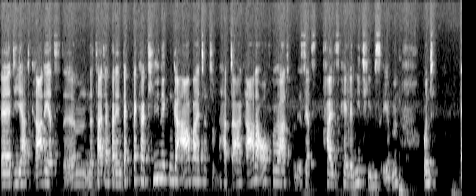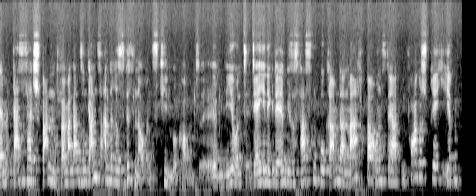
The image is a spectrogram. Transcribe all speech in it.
äh, die hat gerade jetzt ähm, eine Zeit lang bei den Backpacker-Kliniken gearbeitet und hat da gerade aufgehört und ist jetzt Teil des KLMI-Teams eben. Und ähm, das ist halt spannend, weil man dann so ein ganz anderes Wissen auch ins Team bekommt äh, irgendwie. Und derjenige, der eben dieses Fastenprogramm dann macht bei uns, der hat ein Vorgespräch eben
